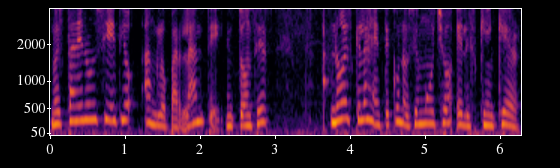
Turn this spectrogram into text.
no están en un sitio angloparlante. Entonces, ah, no es que la gente conoce mucho el skincare.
